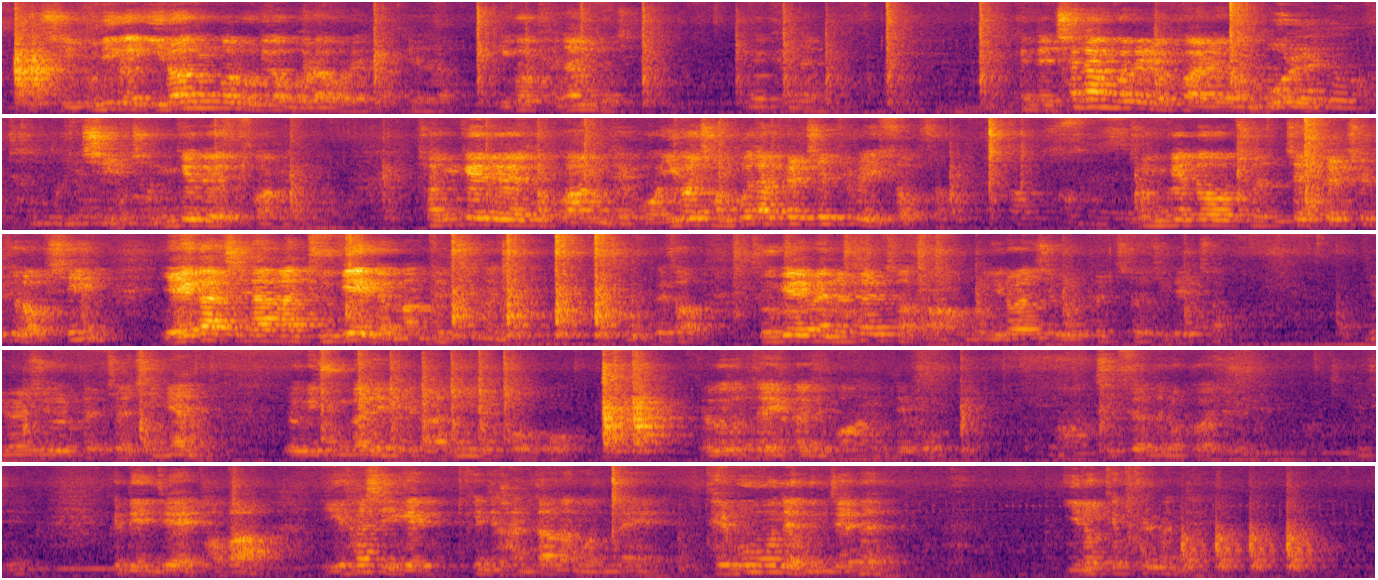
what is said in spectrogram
그렇지. 우리가 이런 걸 우리가 뭐라고 그래? 얘들아. 이거 겨냥도지. 이거 겨냥. 근데 최단거리를 구하려면 뭘 그렇지 전개도에서 구하면 돼요. 전개도에서 구하면 되고 이거 전부 다 펼칠 필요 있어 없어? 전개도 전체 펼칠 필요 없이 얘가 지나간 두 개의 면만 펼치면 돼요. 그래서 두 개의 면을 펼쳐서 뭐 이런 식으로 펼쳐지겠죠? 이런 식으로 펼쳐지면 여기 중간에 이렇게 나뉘을 거고 여기서부터 여기까지 뭐 하면 되고 어, 직선으로 그어주면 되는 거지, 그렇지? 근데 이제 봐봐 이게 사실 이게 굉장히 간단한 건데 대부분의 문제는 이렇게 풀면 돼.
